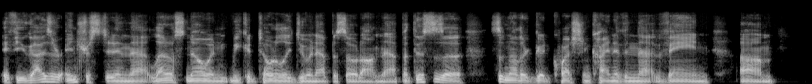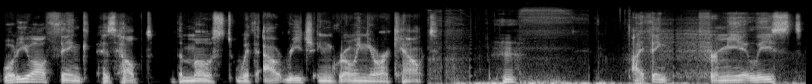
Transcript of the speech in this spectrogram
if you guys are interested in that, let us know and we could totally do an episode on that. But this is a this is another good question, kind of in that vein. Um, what do you all think has helped the most with outreach and growing your account? Hmm. I think for me at least,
